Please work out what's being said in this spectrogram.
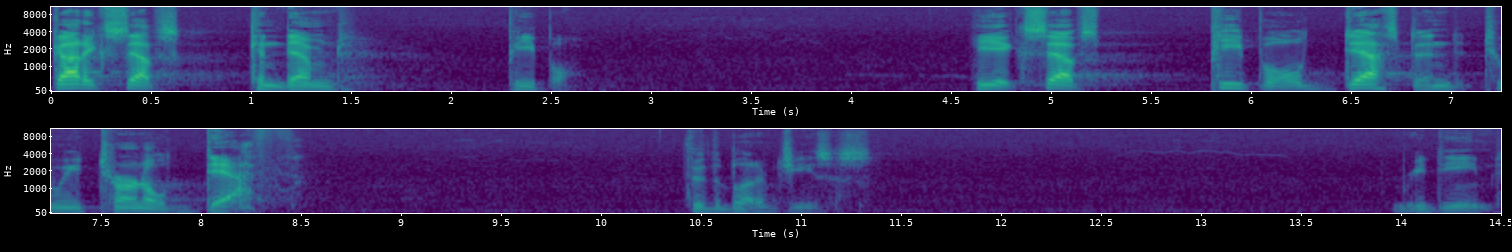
God accepts condemned people, He accepts people destined to eternal death through the blood of Jesus. Redeemed.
